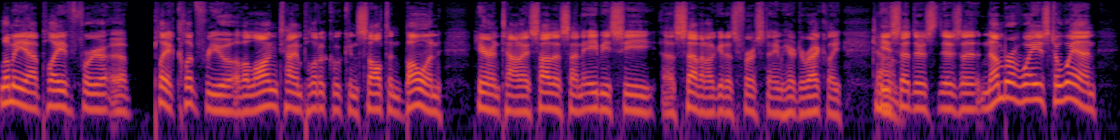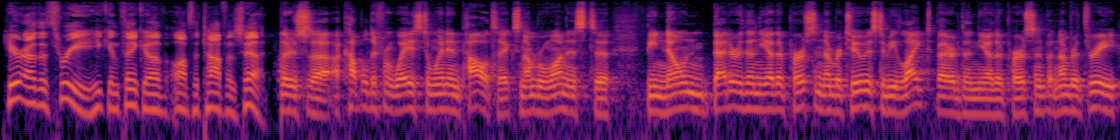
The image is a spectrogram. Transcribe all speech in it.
Let me uh, play for uh, play a clip for you of a longtime political consultant, Bowen, here in town. I saw this on ABC uh, 7. I'll get his first name here directly. Tom. He said there's, there's a number of ways to win. Here are the three he can think of off the top of his head. There's uh, a couple different ways to win in politics. Number one is to be known better than the other person. Number two is to be liked better than the other person. But number three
